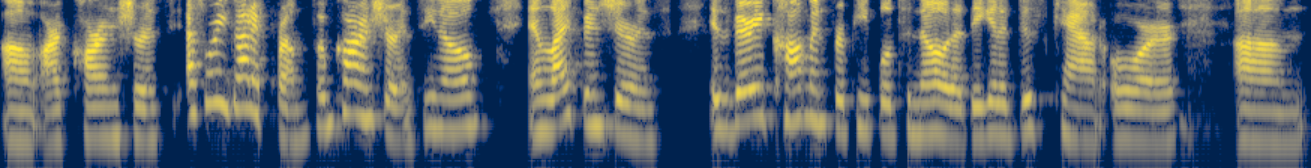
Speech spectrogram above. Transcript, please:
um, our car insurance. That's where you got it from, from car insurance, you know, and life insurance. is very common for people to know that they get a discount or um,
